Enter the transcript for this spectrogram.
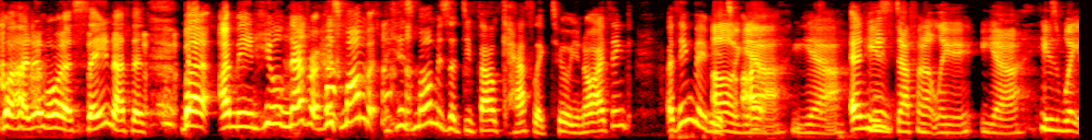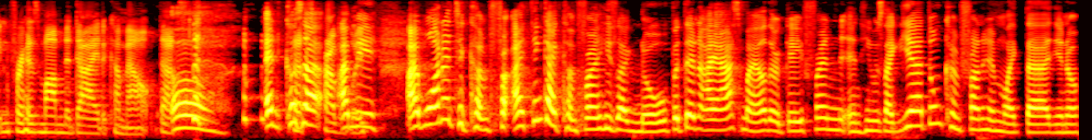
but I didn't want to say nothing. But I mean, he'll never. His mom, his mom is a devout Catholic too. You know, I think. I think maybe. oh it's, I- yeah, yeah. and he's he's- definitely yeah. He's waiting for his mom to die to come out. That's Oh, and because I, That's I mean, I wanted to confront. I think I confront. He's like, no. But then I asked my other gay friend, and he was like, yeah, don't confront him like that, you know.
